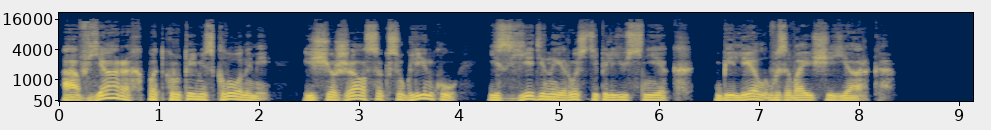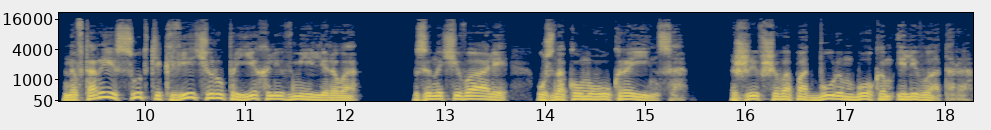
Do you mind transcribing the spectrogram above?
а в ярах под крутыми склонами еще жался к суглинку изъеденный ростепелью снег, белел вызывающе ярко. На вторые сутки к вечеру приехали в Миллерово, заночевали у знакомого украинца, жившего под бурым боком элеватора.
